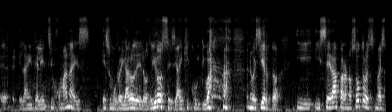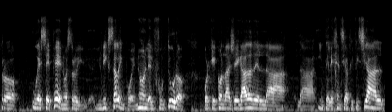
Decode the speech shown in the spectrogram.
eh, la inteligencia humana es, es un regalo de los dioses y hay que cultivarla, ¿no es cierto? Y, y, será para nosotros nuestro USP, nuestro Unique Selling Point, ¿no? En el futuro, porque con la llegada de la, inteligencia artificial,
